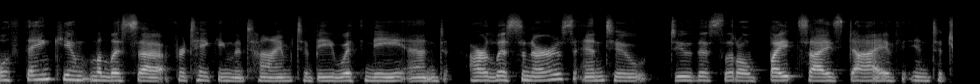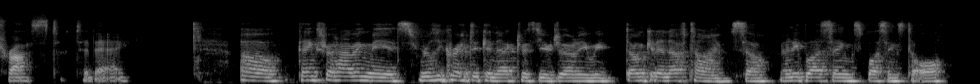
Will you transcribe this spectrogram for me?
Well, thank you, Melissa, for taking the time to be with me and our listeners and to do this little bite sized dive into trust today. Oh, thanks for having me. It's really great to connect with you, Joni. We don't get enough time. So, many blessings, blessings to all.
